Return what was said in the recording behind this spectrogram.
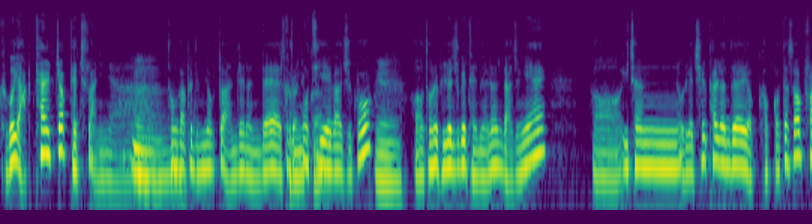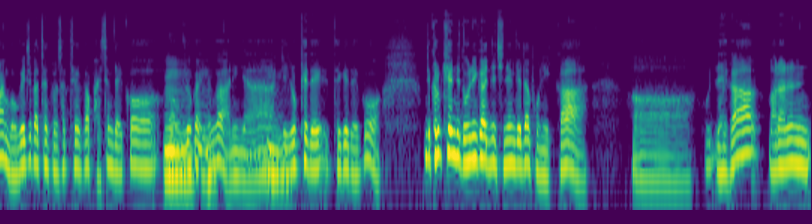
그거 약탈적 대출 아니냐. 음. 돈 갚을 능력도 안 되는데 소득봉 그러니까. 해가지고 예. 어, 돈을 빌려주게 되면은 나중에 어, 2000 우리가 7, 8년도에 겪었던 subprime mortgage 같은 그런 사태가 발생될 거 어, 음, 우려가 음. 있는 거 아니냐. 음. 이제 이렇게 되, 게 되고 근데 그렇게 이제 논의가 이제 진행되다 보니까 어, 내가 말하는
